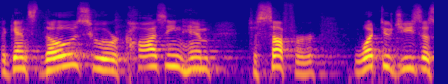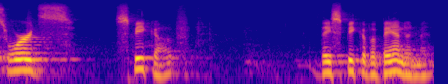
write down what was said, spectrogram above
against those who were causing him to suffer, what do Jesus' words speak of? They speak of abandonment,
